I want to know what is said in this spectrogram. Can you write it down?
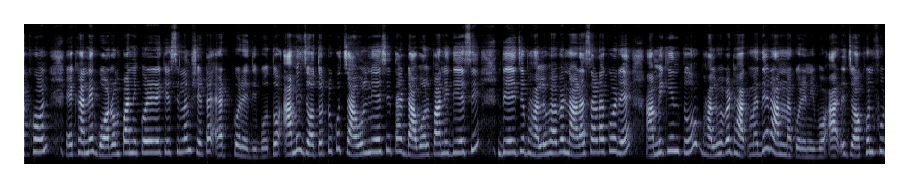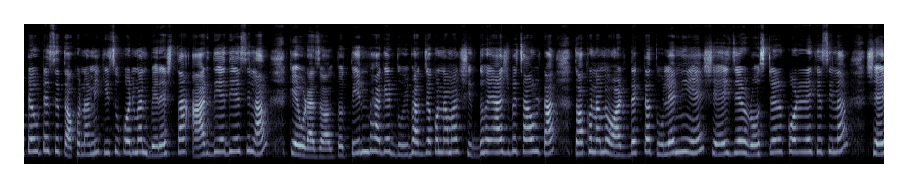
এখন এখানে গরম পানি করে রেখেছিলাম, সেটা অ্যাড করে দিব। তো আমি যতটুকু চাউল নিয়েছি তার ডাবল পানি দিয়েছি। দিয়ে যে ভালোভাবে নাড়াচাড়া করে আমি কিন্তু ভালোভাবে ঢাকনা দিয়ে রান্না করে নিব। আর যখন ফুটে উঠেছে তখন আমি কিছু পরিমাণ বেরেস্তা আর দিয়ে দিয়েছিলাম কেওড়া জল। তো তিন ভাগের দুই ভাগ যখন আমার সিদ্ধ হয়ে আসবে চাউলটা, তখন আমি অর্ধেকটা তুলে নিয়ে সেই যে রোস্টের করে রেখেছিলাম, সেই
